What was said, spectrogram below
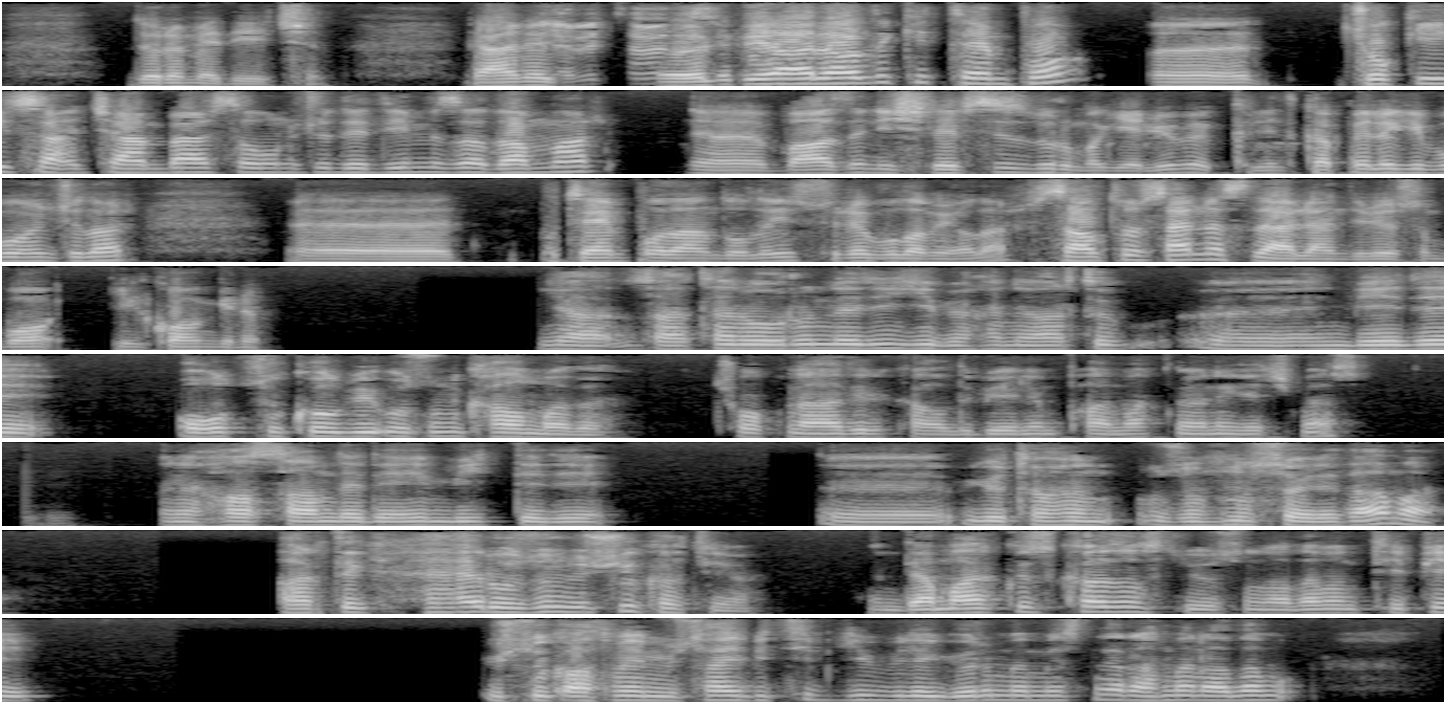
dönemediği için. Yani Evet evet. Öyle bir hal aldı ki tempo e, çok iyi çember savunucu dediğimiz adamlar e, bazen işlevsiz duruma geliyor ve Clint Capela gibi oyuncular e, bu tempodan dolayı süre bulamıyorlar. Salto sen nasıl değerlendiriyorsun bu ilk 10 günü? Ya zaten Uğur'un dediği gibi hani artık e, NBA'de old school bir uzun kalmadı. Çok nadir kaldı. Bir elin parmaklarına geçmez. Hani Hasan dedi, Embiid dedi, e, Utah'ın uzunluğunu söyledi ama artık her uzun üçlük atıyor. Yani DeMarcus Cousins diyorsun adamın tipi üçlük atmaya müsait bir tip gibi bile görünmemesine rağmen adam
